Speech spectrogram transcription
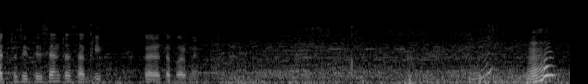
Exacto, si te sentas aquí, por mí. Ajá.「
